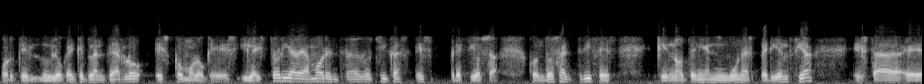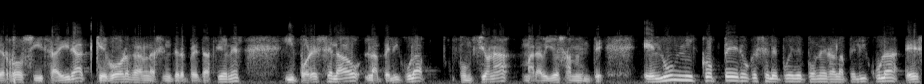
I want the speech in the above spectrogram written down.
porque lo que hay que plantearlo es como lo que es. Y la historia de amor entre las dos chicas es preciosa, con dos actrices que no tenían ninguna experiencia, está eh, Rosy y Zaira, que bordan las interpretaciones, y por ese lado la película funciona maravillosamente. El único pero que se le puede poner a la película es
